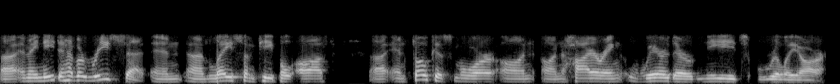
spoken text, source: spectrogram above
uh, and they need to have a reset and uh, lay some people off uh, and focus more on on hiring where their needs really are.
